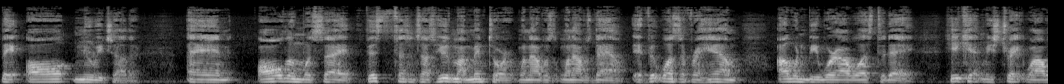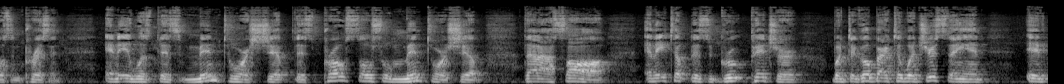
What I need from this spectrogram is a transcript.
They all knew each other, and all of them would say, "This such and such." He was my mentor when I was when I was down. If it wasn't for him, I wouldn't be where I was today. He kept me straight while I was in prison. And it was this mentorship, this pro social mentorship that I saw. And they took this group picture. But to go back to what you're saying, it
